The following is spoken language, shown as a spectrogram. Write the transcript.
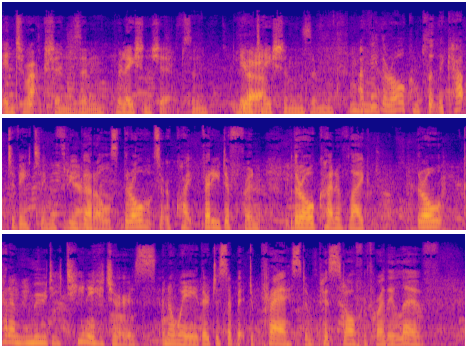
interactions and relationships and Yeah. irritations and I think they're all completely captivating, the three Yeah. girls. They're all sort of quite very different, but they're all kind of like, they're all kind of moody teenagers in a way. They're just a bit depressed and pissed off with where they live.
